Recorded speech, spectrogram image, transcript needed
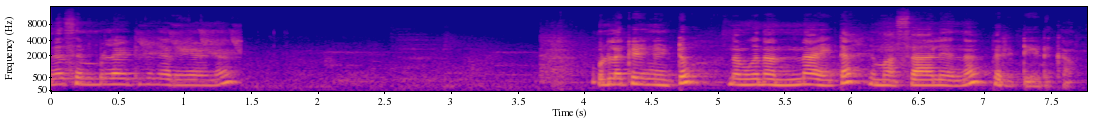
നല്ല സിമ്പിളായിട്ടൊരു കറിയാണ്. ഉരുളക്കിഴങ്ങ് ഇട്ടു. നമുക്ക് നന്നായിട്ട് മസാലയൊന്ന് പുരട്ടിയെടുക്കാം.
